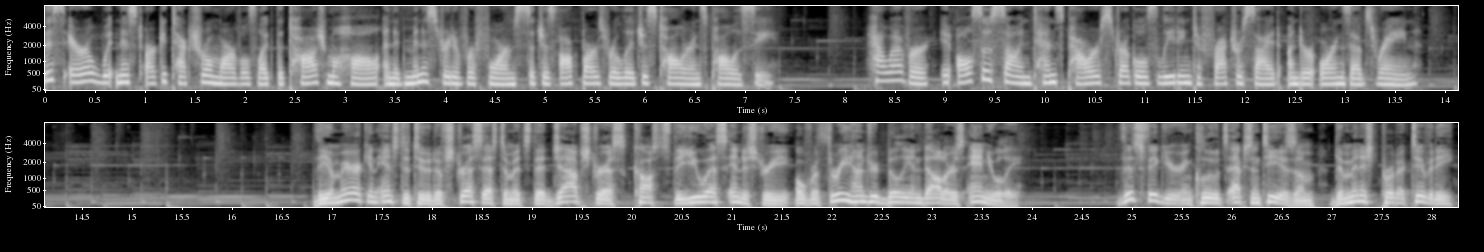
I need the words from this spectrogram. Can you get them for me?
This era witnessed architectural marvels like the Taj Mahal and administrative reforms such as Akbar's religious tolerance policy. However, it also saw intense power struggles leading to fratricide under Aurangzeb's reign. The American Institute of Stress estimates that job stress costs the U.S. industry over $300 billion annually. This figure includes absenteeism, diminished productivity,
